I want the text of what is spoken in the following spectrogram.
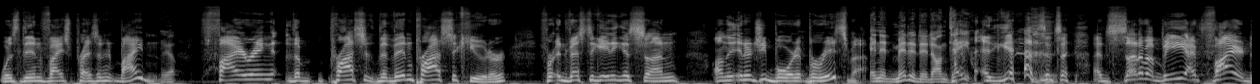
was then Vice President Biden Yep. firing the prosec- the then prosecutor for investigating his son on the energy board at Burisma. And admitted it on tape. And yes, it's a, a son of a bee. I fired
